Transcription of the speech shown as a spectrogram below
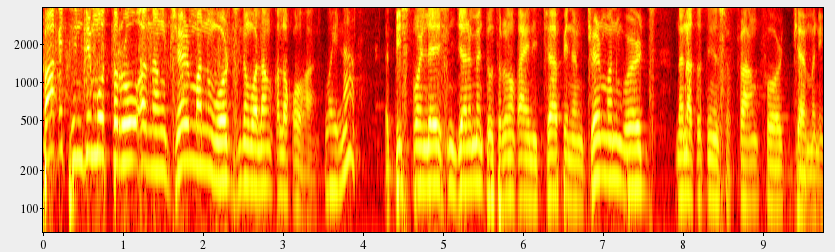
Bakit hindi mo turuan ng German words na walang kalokohan? Why not? At this point, ladies and gentlemen, tuturuan kayo ni Chappie ng German words na natuto niya sa Frankfurt, Germany.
